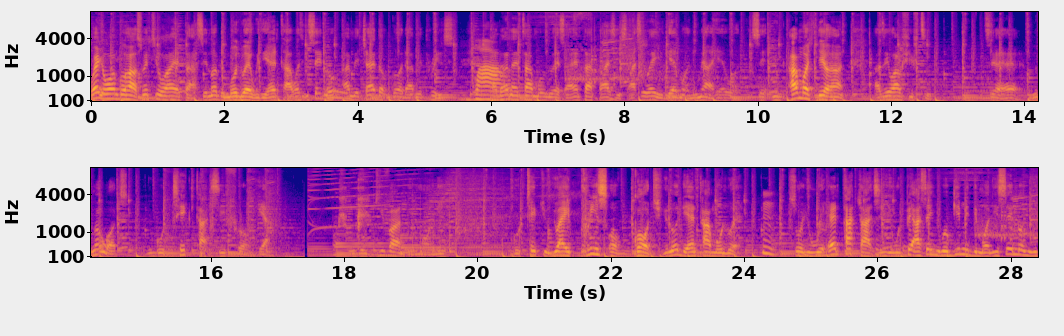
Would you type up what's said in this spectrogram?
When you want go house, wait you want enter. I say, not be Molue with the enter. What he say, no, I'm a child of God. I'm a prince. I don't enter Molue, I enter taxis. I say, where you get money? May I hear what? He say, you, how much do you hand? I say, 150. Say, eh, you know what? You go take taxi from here. You go give her the money. Go take you. You are a prince of God. You know the enter Molue. Hmm. So you will enter taxi, you will pay. I say you will give me the money. He say no, you will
